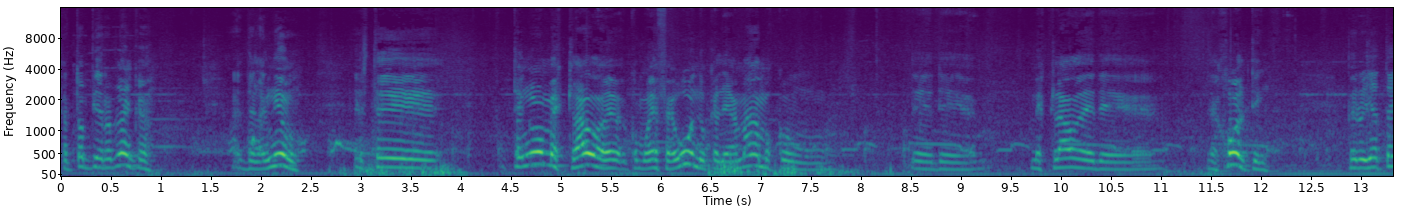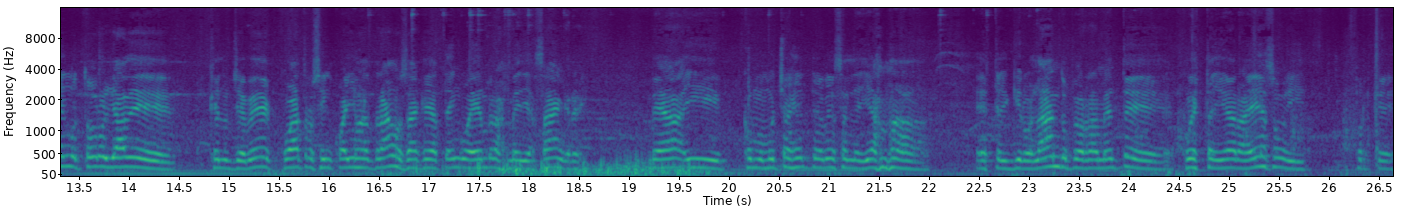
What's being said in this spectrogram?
Cantón Piedra Blanca, de la Unión. Este, tengo mezclado eh, como F1, que le llamamos, con de, mezclado de, de, pero ya tengo toro ya de que los llevé 4 o 5 años atrás, o sea que ya tengo hembras media sangre. Y como mucha gente a veces le llama este, el girolando, pero realmente cuesta llegar a eso y porque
